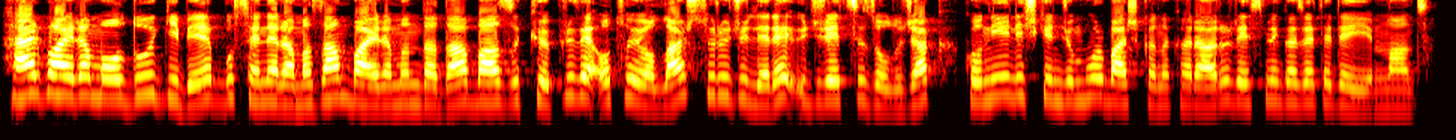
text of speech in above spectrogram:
Her bayram olduğu gibi bu sene Ramazan bayramında da bazı köprü ve otoyollar sürücülere ücretsiz olacak. Konuya ilişkin Cumhurbaşkanı kararı resmi gazetede yayımlandı.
